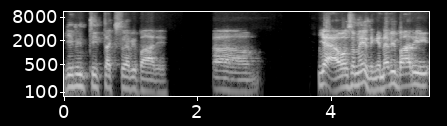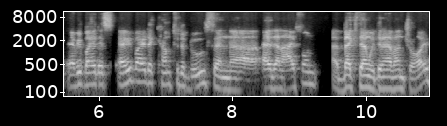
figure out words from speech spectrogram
giving Tic Tacs to everybody. Um, yeah, it was amazing, and everybody, everybody that's everybody that come to the booth and uh, had an iPhone. Uh, back then, we didn't have Android,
